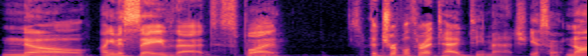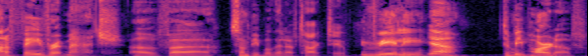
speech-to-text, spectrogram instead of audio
no, I'm gonna save that. Spoiler. But the triple threat tag team match, Yes, sir. not a favorite match of uh, some people that I've talked to. Really? Yeah, to Oh. be part of,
